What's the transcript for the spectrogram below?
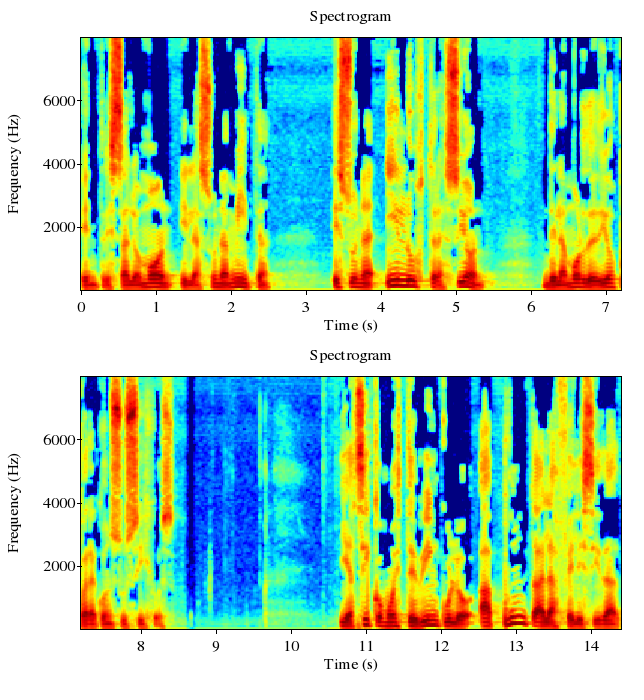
entre Salomón y la tsunamita es una ilustración del amor de Dios para con sus hijos. Y así como este vínculo apunta a la felicidad,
